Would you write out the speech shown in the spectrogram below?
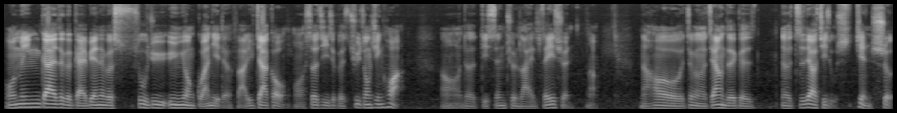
我们应该这个改变那个数据运用管理的法律架构哦，设计这个去中心化。哦的 decentralization 啊，然后这个这样的一个呃资料基础建设，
